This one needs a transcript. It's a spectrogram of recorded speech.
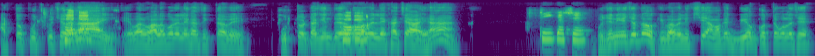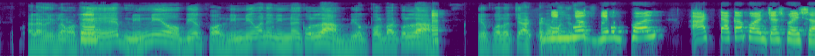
আর তো পুচকু ছেলে হ্যাঁ। নাই এবার ভালো করে লেখা শিখতে হবে। উত্তরটা কিন্তু এরকম ভাবে লেখা চাই হ্যাঁ? ঠিক আছে। বুঝে নিয়েছো তো? কীভাবে লিখছি? আমাকে বিয়োগ করতে বলেছে। তাহলে আমি লিখলাম অতএব নির্ণয় বিয়োগ ফল নির্ণয় মানে নির্ণয় করলাম বিয়োগ ফল বার করলাম যোগফল হচ্ছে আট টাকা বিনিয়োগ পয়সা। আট টাকা পঞ্চাশ পয়সা।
